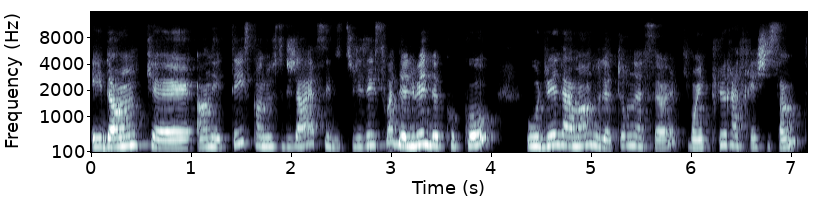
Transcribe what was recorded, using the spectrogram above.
Et donc, euh, en été, ce qu'on nous suggère, c'est d'utiliser soit de l'huile de coco ou de l'huile d'amande ou de tournesol qui vont être plus rafraîchissantes.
